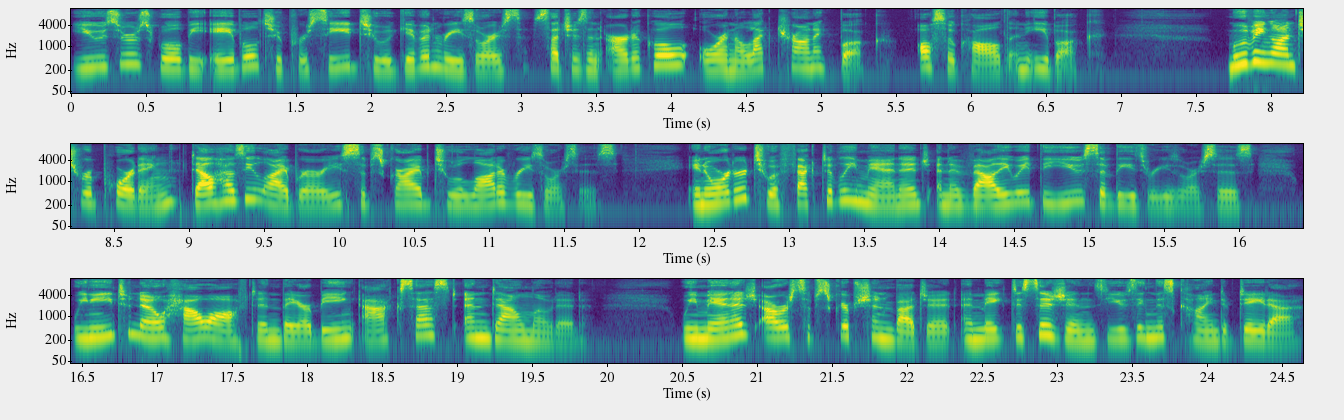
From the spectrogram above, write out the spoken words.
users will be able to proceed to a given resource, such as an article or an electronic book, also called an ebook. Moving on to reporting, Dalhousie Libraries subscribe to a lot of resources. In order to effectively manage and evaluate the use of these resources, we need to know how often they are being accessed and downloaded. We manage our subscription budget and make decisions using this kind of data.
